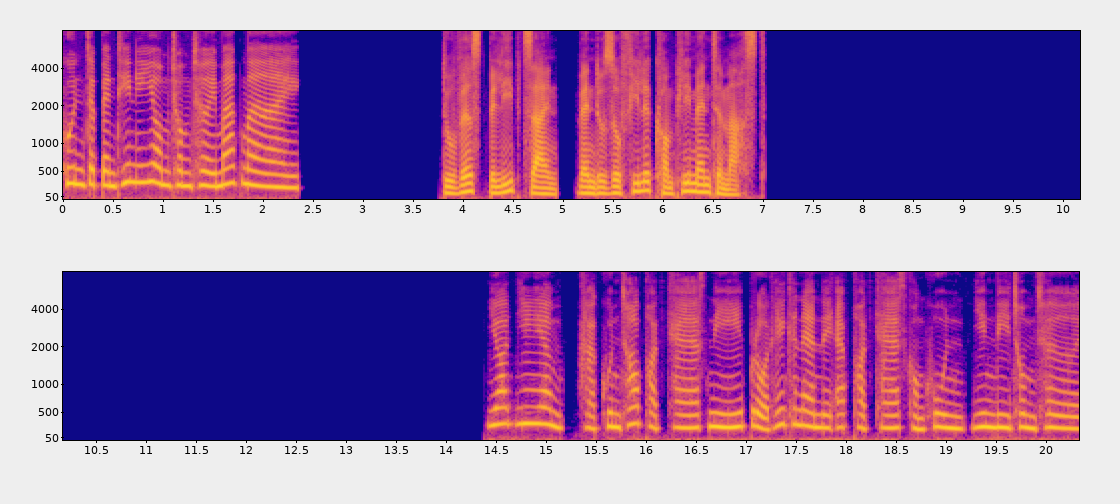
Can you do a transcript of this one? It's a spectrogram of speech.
คุณจะเป็นที่นิยมชมเชยมากมาย Du wirst beliebt sein, wenn du so viele Komplimente machst. ยอดเยี่ยม หากคุณชอบพอดแคสต์นี้โปรดให้คะแนนในแอปพอดแคสต์ของคุณ ยินดีชมเชย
